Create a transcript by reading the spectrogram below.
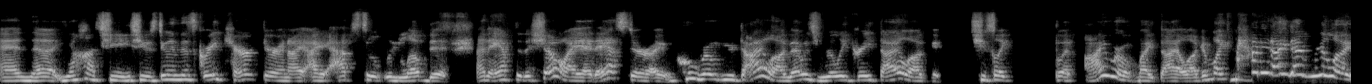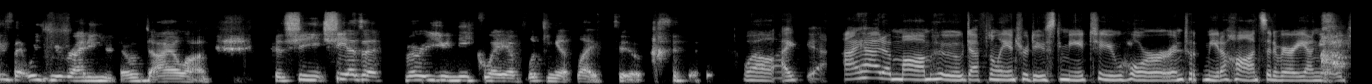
And uh, yeah she she was doing this great character and I, I absolutely loved it. And after the show i had asked her I, who wrote your dialogue? That was really great dialogue. She's like but i wrote my dialogue. I'm like how did i not realize that was you writing your own dialogue? Because she she has a very unique way of looking at life too Well, I I had a mom who definitely introduced me to horror and took me to haunts at a very young age,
